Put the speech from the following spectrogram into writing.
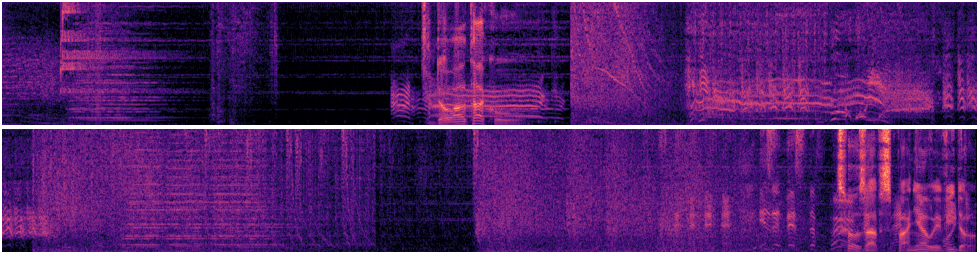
Do ataku! Co za wspaniały widok.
